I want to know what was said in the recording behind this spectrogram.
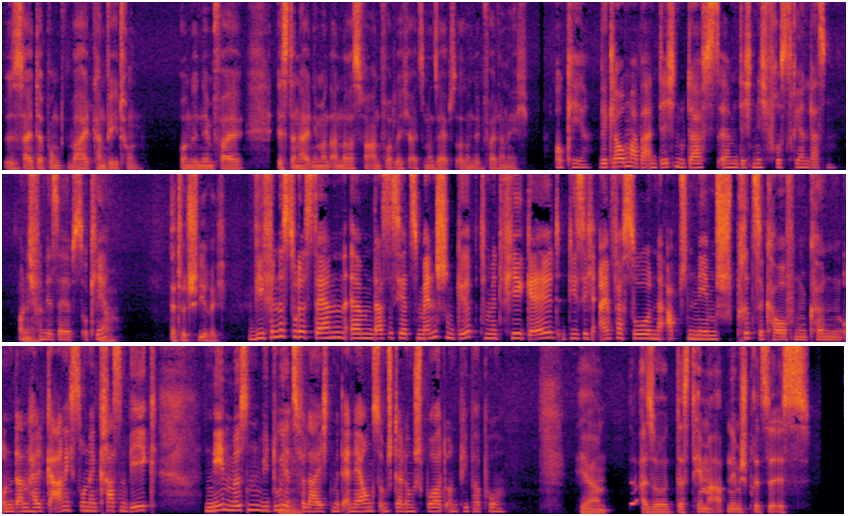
es ist halt der Punkt, Wahrheit kann wehtun. Und in dem Fall ist dann halt niemand anderes verantwortlich als man selbst, also in dem Fall dann ich. Okay, wir glauben aber an dich und du darfst ähm, dich nicht frustrieren lassen. Auch nicht von dir selbst, okay? Ja. Das wird schwierig. Wie findest du das denn, ähm, dass es jetzt Menschen gibt mit viel Geld, die sich einfach so eine Abnehmspritze kaufen können und dann halt gar nicht so einen krassen Weg nehmen müssen, wie du mhm. jetzt vielleicht mit Ernährungsumstellung, Sport und Pipapo? Ja, also das Thema Abnehmspritze ist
